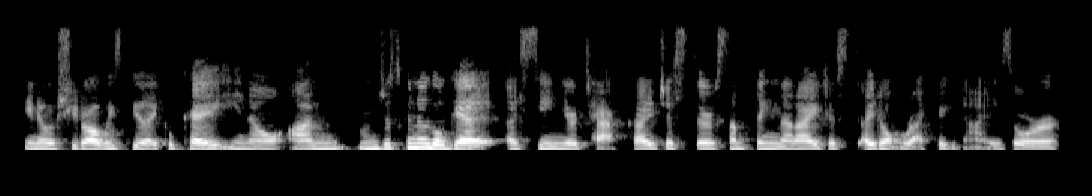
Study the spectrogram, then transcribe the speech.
you know she'd always be like okay you know i'm i'm just going to go get a senior tech. I just there's something that i just i don't recognize. Or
